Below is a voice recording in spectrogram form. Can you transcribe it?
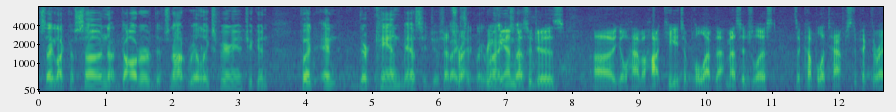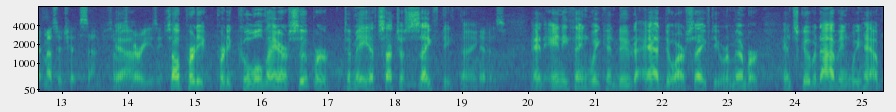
say like a son, a daughter that's not real experienced, you can put, and they're canned messages That's basically, right. Pre-canned So- messages. Uh, you'll have a hotkey to pull up that message list. It's a couple of taps to pick the right message, hit send. So it's very easy. So pretty pretty cool there. Super to me it's such a safety thing. It is. And anything we can do to add to our safety, remember, in scuba diving we have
